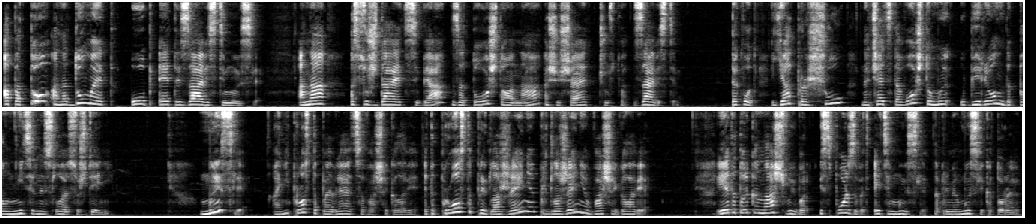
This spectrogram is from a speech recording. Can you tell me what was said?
а потом она думает об этой зависти мысли. Она осуждает себя за то, что она ощущает чувство зависти. Так вот, я прошу начать с того, что мы уберем дополнительный слой осуждений. Мысли они просто появляются в вашей голове. Это просто предложение, предложение в вашей голове. И это только наш выбор использовать эти мысли, например, мысли, которые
